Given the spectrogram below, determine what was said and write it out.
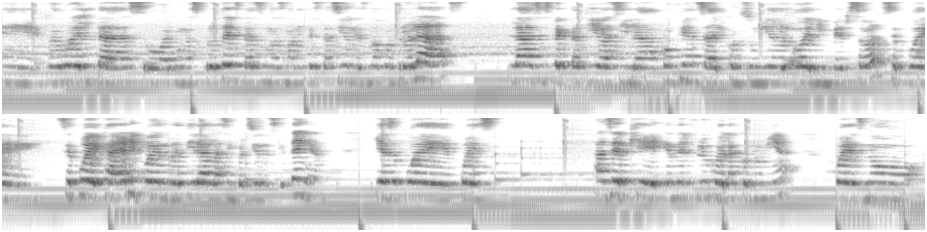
eh, revueltas o algunas protestas, unas manifestaciones no controladas, las expectativas y la confianza del consumidor o del inversor se puede, se puede caer y pueden retirar las inversiones que tengan. Y eso puede pues hacer que en el flujo de la economía pues no,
